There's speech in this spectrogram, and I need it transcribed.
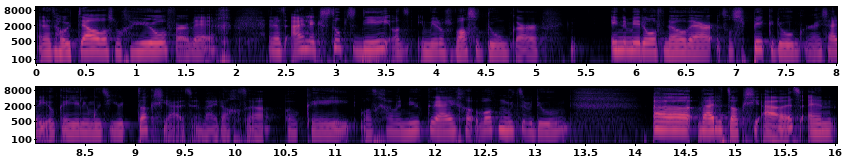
en het hotel was nog heel ver weg. En uiteindelijk stopte die, want inmiddels was het donker, in de middle of nowhere. Het was pikken donker en zei hij, oké, jullie moeten hier taxi uit. En wij dachten, oké, wat gaan we nu krijgen? Wat moeten we doen? Uh, wij de taxi uit. En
